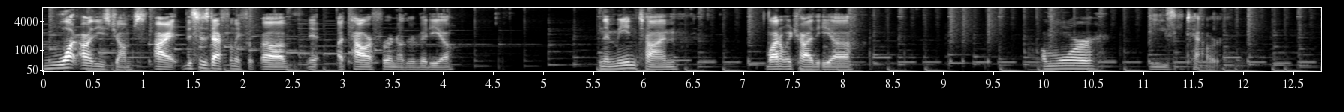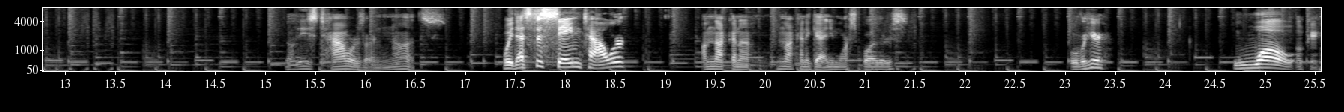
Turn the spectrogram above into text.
What are these jumps? Alright, this is definitely for, uh, a tower for another video. In the meantime, why don't we try the, uh, a more easy tower. No, these towers are nuts. Wait, that's the same tower? I'm not gonna, I'm not gonna get any more spoilers. Over here. Whoa, okay.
